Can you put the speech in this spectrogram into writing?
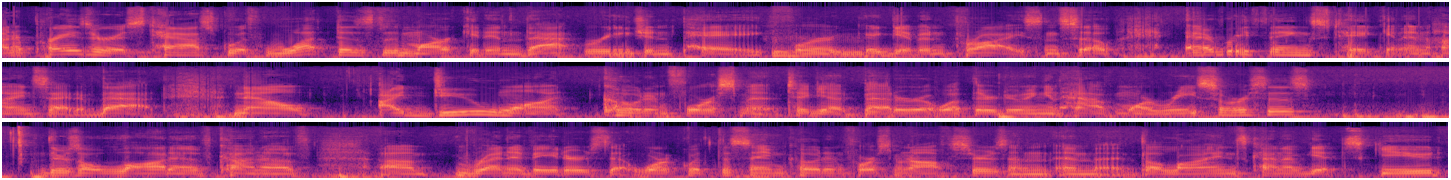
An appraiser is tasked with what does the market in that region pay for a, a given price, and so everything's taken in hindsight of that. Now. I do want code enforcement to get better at what they're doing and have more resources there's a lot of kind of um, renovators that work with the same code enforcement officers, and, and the, the lines kind of get skewed,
